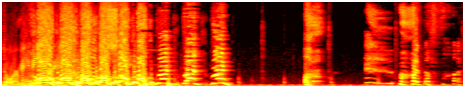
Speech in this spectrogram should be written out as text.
Door, maybe? Oh, oh, oh, oh, oh, oh, run, run, run! what the fuck?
